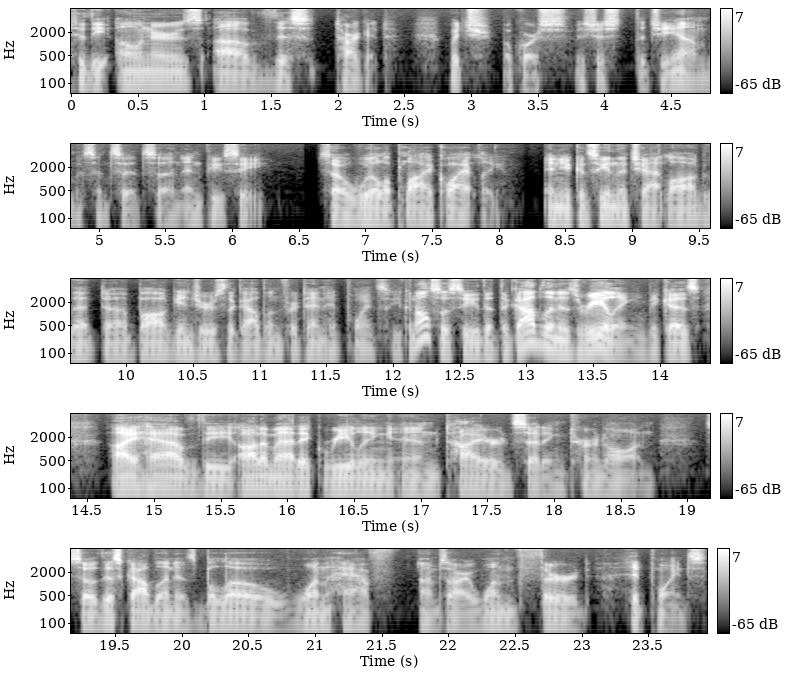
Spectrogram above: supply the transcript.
to the owners of this target, which, of course, is just the GM since it's an NPC. So we'll apply quietly. And you can see in the chat log that uh, Bog injures the goblin for 10 hit points. You can also see that the goblin is reeling because I have the automatic reeling and tired setting turned on. So this goblin is below one half, I'm sorry, one third hit points,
